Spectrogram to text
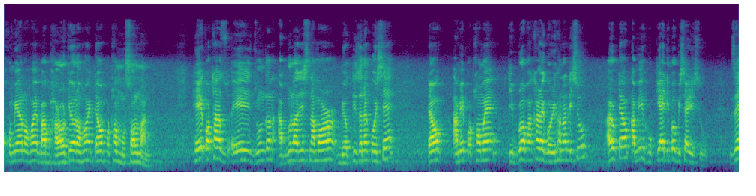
অসমীয়া নহয় বা ভাৰতীয় নহয় তেওঁ প্ৰথম মুছলমান। সেই কথা এই যোনজন আব্দুল আজিজ নামৰ ব্যক্তিজনে কৈছে তেওঁক আমি প্ৰথমে তীব্ৰ ভাষাৰে গৰিহণা দিছোঁ আৰু তেওঁক আমি সকীয়াই দিব বিচাৰিছোঁ যে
